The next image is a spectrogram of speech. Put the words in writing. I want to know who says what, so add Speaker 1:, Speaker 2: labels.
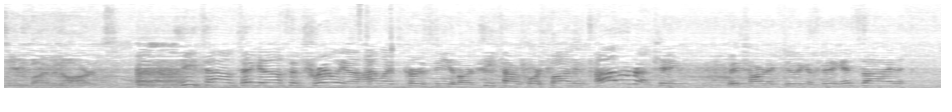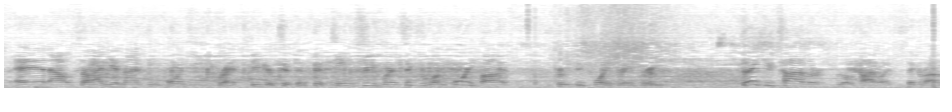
Speaker 1: to you by Menards. T-Town taking on Centralia. Highlights courtesy of our T-Town correspondent, Tyler Repking. Mitch Hardick doing his thing inside and outside. He had 19 points. Grant Speaker chipped in 15. Shoes went 61-45. Crews 23 and 3. Thank you, Tyler, for those highlights. Stick around.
